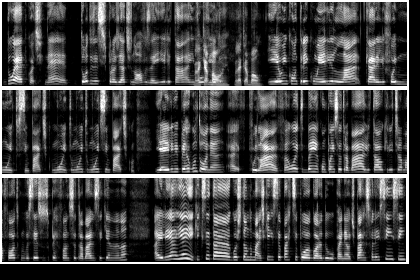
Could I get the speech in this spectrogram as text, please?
do Epcot, né? Todos esses projetos novos aí, ele tá envolvido. Moleque é bom, hein? Moleque é bom. E eu encontrei com ele lá, cara, ele foi muito simpático, muito, muito, muito simpático. E aí ele me perguntou, né? Aí Fui lá, falei, oi, tudo bem? Acompanho o seu trabalho e tal, queria tirar uma foto com você, sou super fã do seu trabalho, não sei o que, nananã. Aí ele, ah, e aí, o que, que você tá gostando mais? Que que você participou agora do painel de parques? Falei, sim, sim.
